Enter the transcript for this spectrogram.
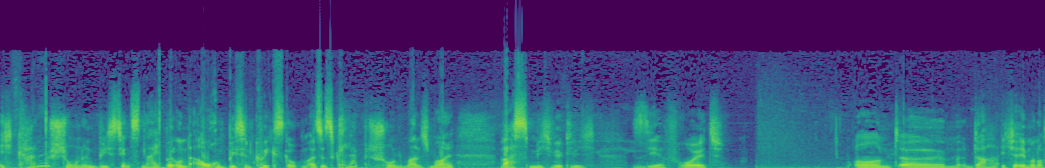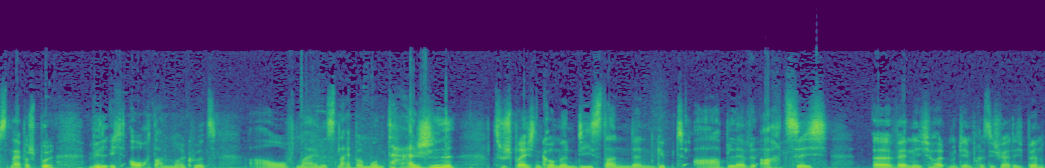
ich kann schon ein bisschen snipern und auch ein bisschen quickscopen. Also es klappt schon manchmal, was mich wirklich sehr freut. Und ähm, da ich ja immer noch Sniper spiele, will ich auch dann mal kurz auf meine Sniper-Montage zu sprechen kommen, die es dann denn gibt ab Level 80 äh, wenn ich halt mit dem Prestige fertig bin.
